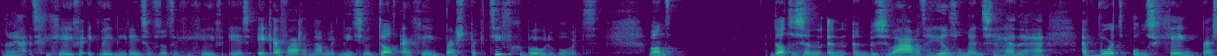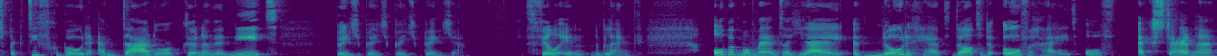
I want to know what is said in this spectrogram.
Nou ja, het gegeven, ik weet niet eens of dat een gegeven is. Ik ervaar het namelijk niet zo dat er geen perspectief geboden wordt. Want dat is een, een, een bezwaar wat heel veel mensen hebben. Hè? Er wordt ons geen perspectief geboden en daardoor kunnen we niet. Puntje, puntje, puntje, puntje. Fill in de blank. Op het moment dat jij het nodig hebt dat de overheid of externe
